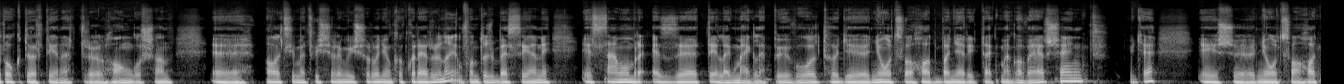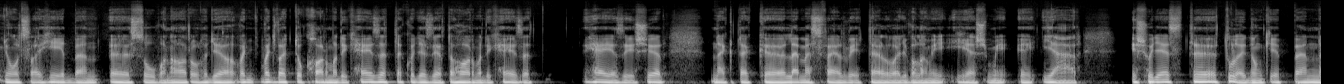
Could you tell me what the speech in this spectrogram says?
rock történetről hangosan alcímet viselő műsor vagyunk, akkor erről nagyon fontos beszélni, és számomra ez tényleg meglepő volt, hogy 86-ban nyeritek meg a versenyt, ugye, és 86-87-ben szó van arról, hogy a, vagy, vagy vagytok harmadik helyzettek, hogy ezért a harmadik helyzet helyezésért nektek lemezfelvétel vagy valami ilyesmi jár. És hogy ezt tulajdonképpen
